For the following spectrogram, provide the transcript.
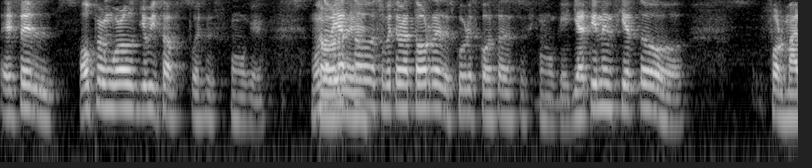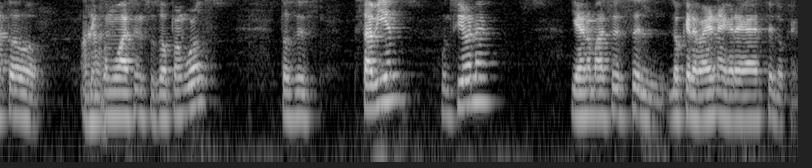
es el Open World Ubisoft, pues es como que mundo abierto, súbete a una torre, descubres cosas, así como que ya tienen cierto formato de cómo hacen sus Open Worlds. Entonces, está bien, funciona. Ya nomás es el, lo que le vayan a agregar a este, lo que...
